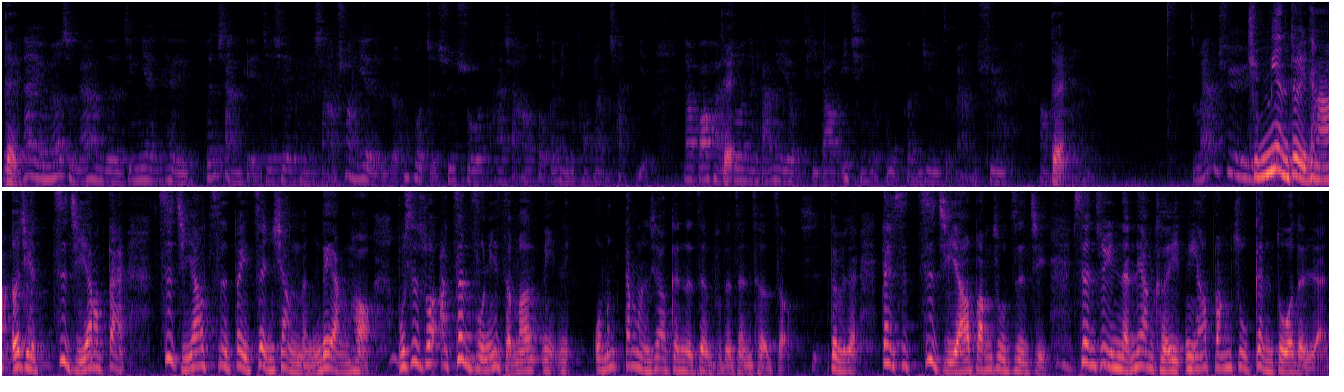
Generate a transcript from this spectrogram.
对，对，那有没有什么样的经验可以分享给这些可能想要创业的人，或者是说他想要走跟您同样产业？那包含说您刚刚也有提到疫情的部分，就是怎么样去、呃、对。怎么样去去面对它，而且自己要带，自己要自备正向能量哈，不是说啊政府你怎么你你，我们当然是要跟着政府的政策走，是对不对？但是自己也要帮助自己，甚至于能量可以，你要帮助更多的人，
